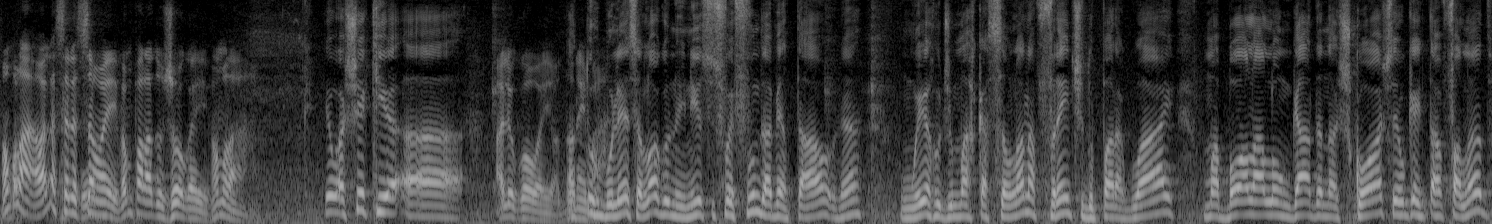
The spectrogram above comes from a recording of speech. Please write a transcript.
Vamos lá, olha a seleção aí, vamos falar do jogo aí, vamos lá. Eu achei que a, Olha o gol aí, ó. A turbulência logo no início isso foi fundamental, né? Um erro de marcação lá na frente do Paraguai, uma bola alongada nas costas, é o que ele estava falando.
